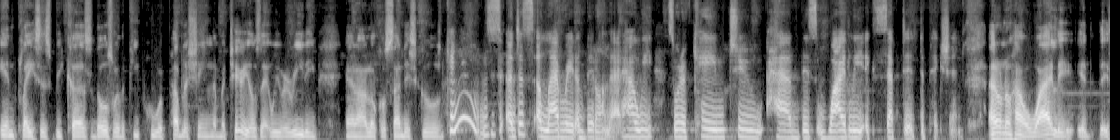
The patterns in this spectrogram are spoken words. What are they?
in places because those were the people who were publishing the materials that we were reading in our local Sunday schools. Can you just, uh, just elaborate a bit on that? How we sort of came to have this widely accepted depiction? I don't know how widely it, it,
